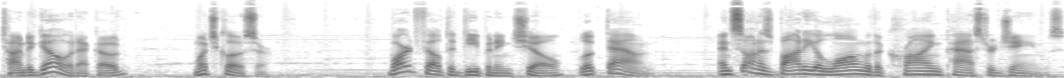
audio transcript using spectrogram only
Time to go, it echoed, much closer. Bart felt a deepening chill, looked down, and saw his body along with a crying Pastor James.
